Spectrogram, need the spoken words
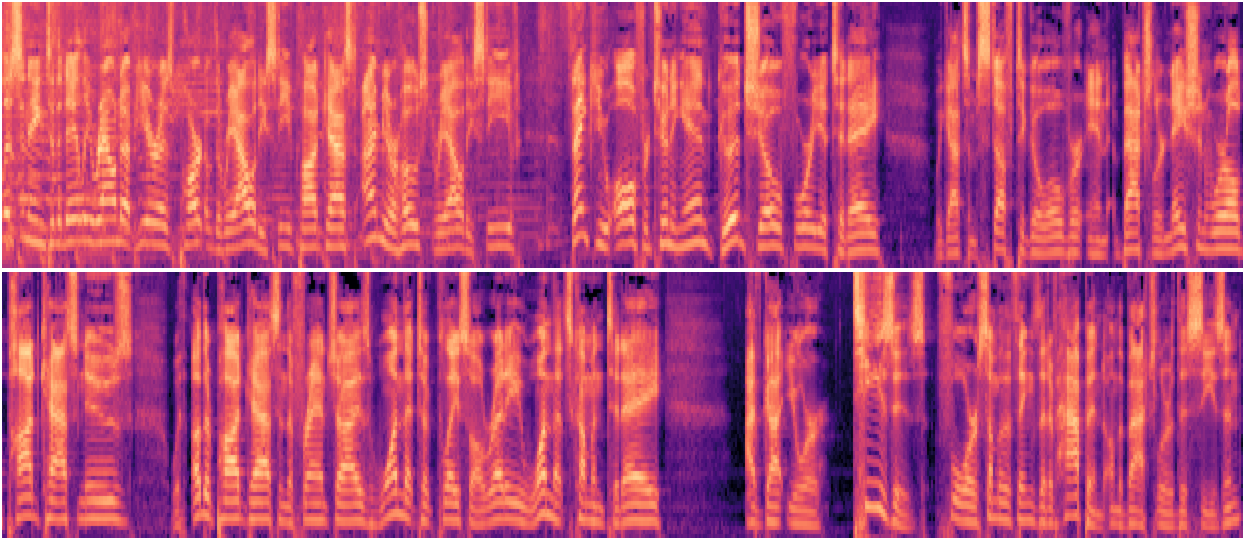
listening to the Daily Roundup here as part of the Reality Steve podcast. I'm your host, Reality Steve. Thank you all for tuning in. Good show for you today. We got some stuff to go over in Bachelor Nation world, podcast news with other podcasts in the franchise, one that took place already, one that's coming today. I've got your teases for some of the things that have happened on The Bachelor this season.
